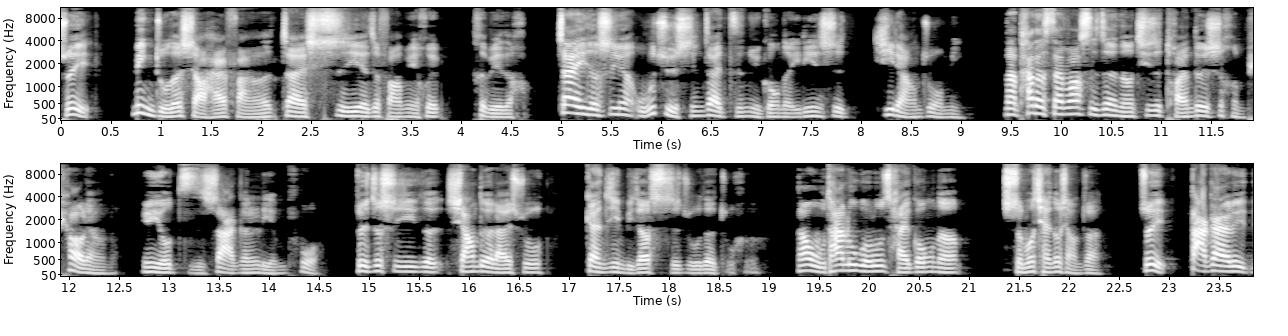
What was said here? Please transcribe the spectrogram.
所以命主的小孩反而在事业这方面会特别的好。再一个是因为武曲星在子女宫的一定是积粮作命，那他的三方四正呢，其实团队是很漂亮的，因为有子煞跟廉破，所以这是一个相对来说干劲比较十足的组合。那武他如果入财宫呢，什么钱都想赚，所以大概率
